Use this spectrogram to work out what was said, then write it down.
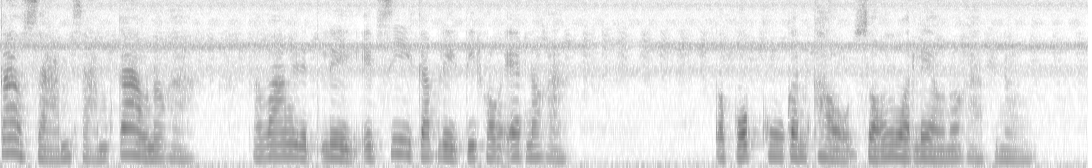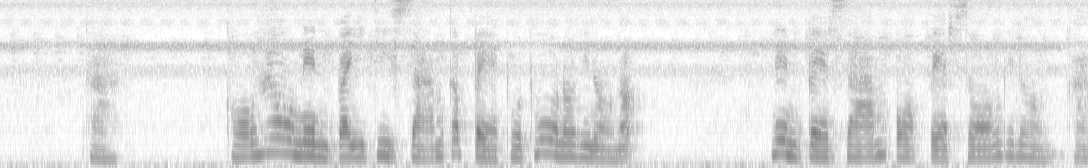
เก้าสามสามเก้าเนาะค่ะ ระว่างเลขเลขเอฟซีกับเลขติดของแอดเนาะค่ะ ประกบคู่กันเข่าสองงวดแล้วเนาะค่ะ พี่น้อง ค่ะ ของเฮ้าเน้นไปที่สามกับแปดโพดโพเนาะพี่น้องเนาะ เน้นแปดสามออกแปดสองพี่น้องค่ะ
